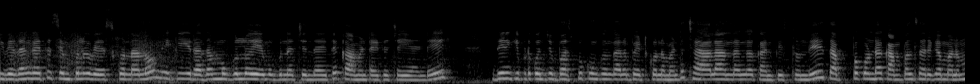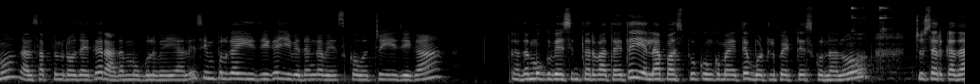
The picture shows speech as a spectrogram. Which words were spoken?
ఈ విధంగా అయితే సింపుల్గా వేసుకున్నాను. మీకు ఈ రథం ముగ్గుల్లో ఏ ముగ్గు నచ్చిందో అయితే కామెంట్ అయితే చేయండి. దీనికి ఇప్పుడు కొంచెం పసుపు కుంకుమ కనుక పెట్టుకున్నామంటే చాలా అందంగా కనిపిస్తుంది. తప్పకుండా కంపల్సరిగా మనము రథసప్తమి రోజు అయితే రథం ముగ్గులు వేయాలి. సింపుల్గా ఈజీగా ఈ విధంగా వేసుకోవచ్చు ఈజీగా. రథం ముగ్గు వేసిన తర్వాత అయితే ఇలా పసుపు కుంకుమ అయితే బొట్లు పెట్టేసుకున్నాను. చూసారు కదా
